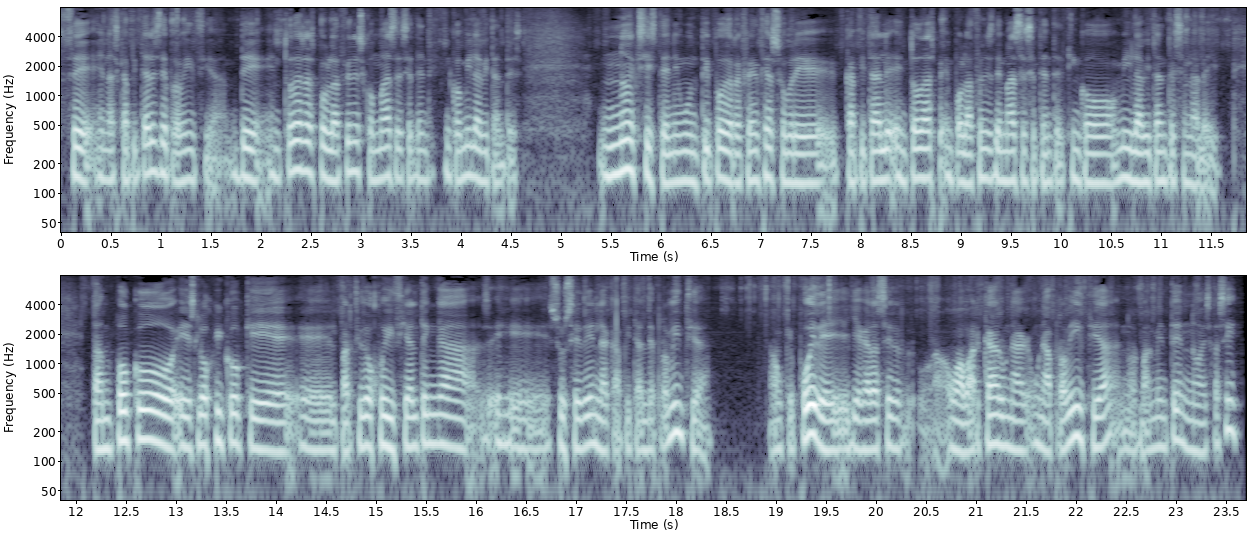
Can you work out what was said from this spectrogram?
C, en las capitales de provincia, D, en todas las poblaciones con más de 75.000 habitantes no existe ningún tipo de referencia sobre capital en todas en poblaciones de más de 75.000 habitantes en la ley. Tampoco es lógico que eh, el partido judicial tenga eh, su sede en la capital de provincia, aunque puede llegar a ser o abarcar una, provincia, normalmente no es así.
